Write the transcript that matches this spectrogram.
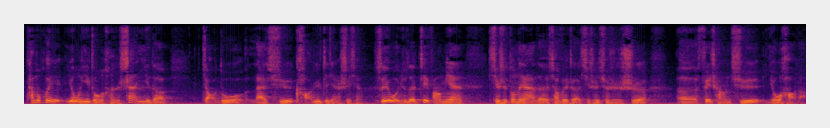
他们会用一种很善意的。角度来去考虑这件事情，所以我觉得这方面其实东南亚的消费者其实确实是呃非常去友好的。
